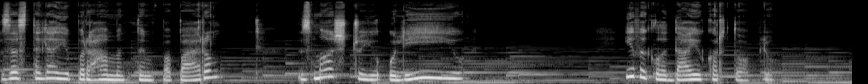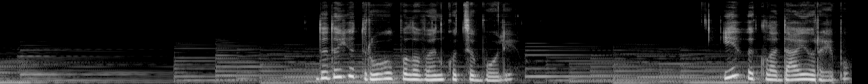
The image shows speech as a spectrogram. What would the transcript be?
застеляю пергаментним папером, змащую олією і викладаю картоплю. Додаю другу половинку цибулі і викладаю рибу.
